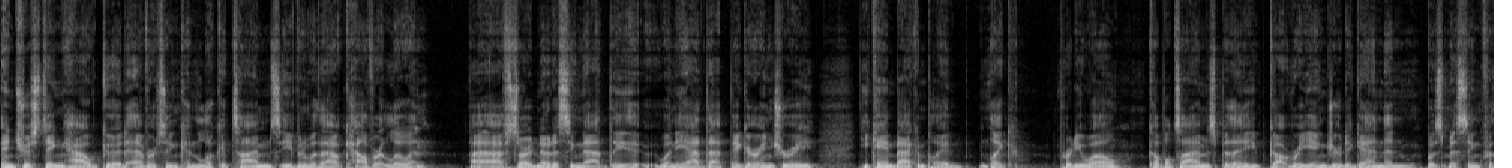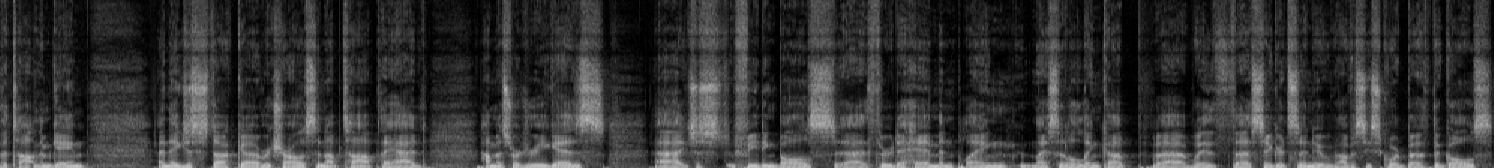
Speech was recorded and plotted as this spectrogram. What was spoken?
interesting how good Everton can look at times, even without Calvert Lewin. I've started noticing that the when he had that bigger injury, he came back and played like pretty well a couple times, but then he got re-injured again and was missing for the Tottenham game. And they just stuck uh, Richarlison up top. They had James Rodriguez uh, just feeding balls uh, through to him and playing nice little link up uh, with uh, Sigurdsson, who obviously scored both the goals.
